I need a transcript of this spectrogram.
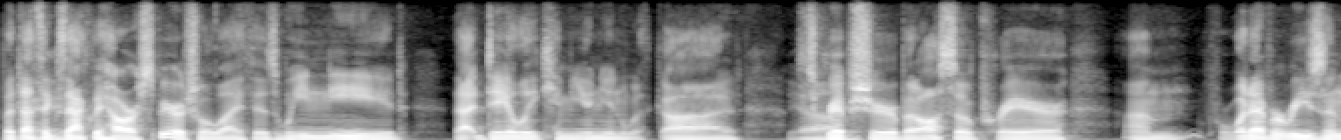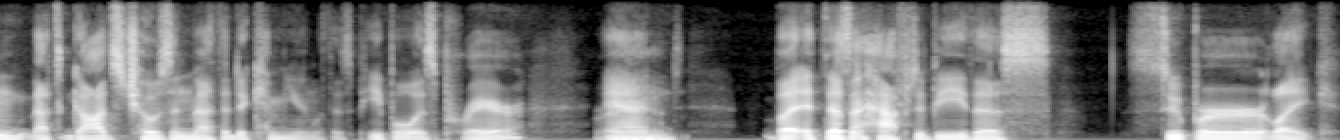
But that's Right. exactly how our spiritual life is. We need that daily communion with God, Yeah. Scripture, but also prayer. Um, for whatever reason, that's God's chosen method to commune with His people is prayer, Right. and but it doesn't have to be this super like.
